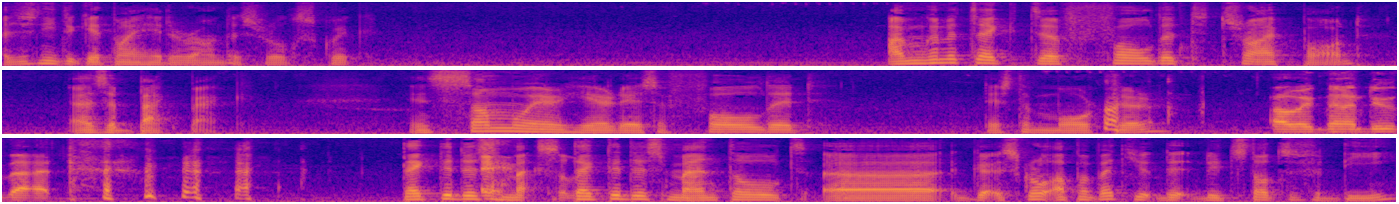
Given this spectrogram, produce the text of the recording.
I just need to get my head around this real quick. I'm gonna take the folded tripod as a backpack. And somewhere here there's a folded there's the mortar. Are we're gonna do that? Take the disma- take the dismantled. Uh, go, scroll up a bit. You, the, it starts with a D.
